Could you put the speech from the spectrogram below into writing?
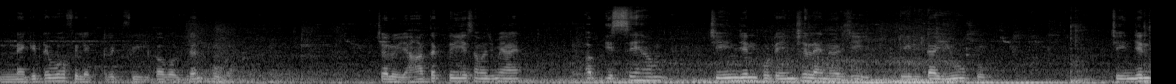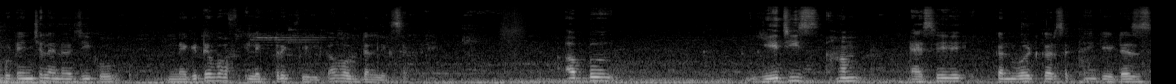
negative of electric field का वर्क डन होगा। चलो, यहाँ तक तो ये समझ में आया। अब इससे हम change in potential energy delta U को चेंज इन पोटेंशियल एनर्जी को नेगेटिव ऑफ़ इलेक्ट्रिक फ़ील्ड का वर्क डन लिख सकते हैं। अब ये चीज़ हम ऐसे कन्वर्ट कर सकते हैं कि it is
